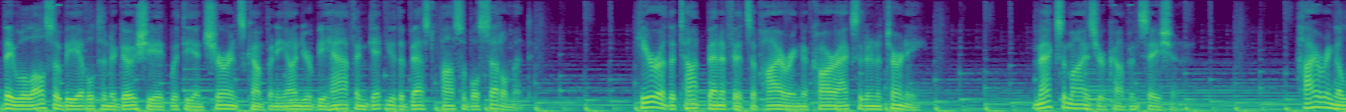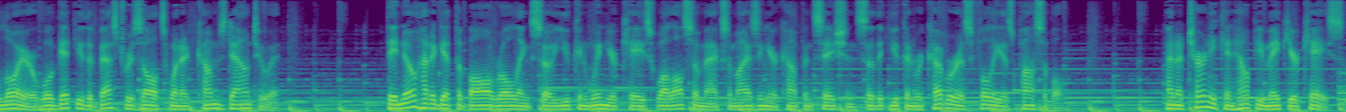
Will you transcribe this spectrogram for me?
They will also be able to negotiate with the insurance company on your behalf and get you the best possible settlement. Here are the top benefits of hiring a car accident attorney. Maximize your compensation. Hiring a lawyer will get you the best results when it comes down to it. They know how to get the ball rolling so you can win your case while also maximizing your compensation so that you can recover as fully as possible. An attorney can help you make your case.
